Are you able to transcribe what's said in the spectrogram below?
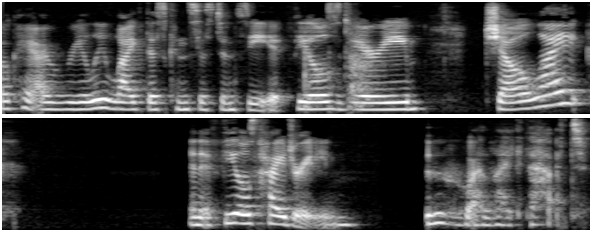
Okay, I really like this consistency. It feels very gel-like. and it feels hydrating. Ooh, I like that.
